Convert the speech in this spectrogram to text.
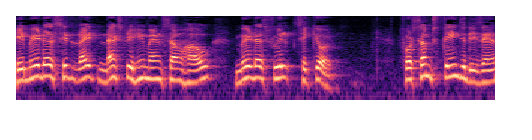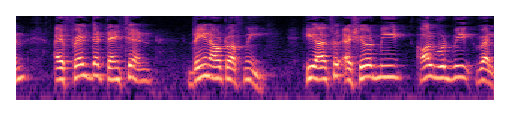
He made us sit right next to him and somehow made us feel secure. For some strange reason, I felt the tension drain out of me. He also assured me all would be well.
